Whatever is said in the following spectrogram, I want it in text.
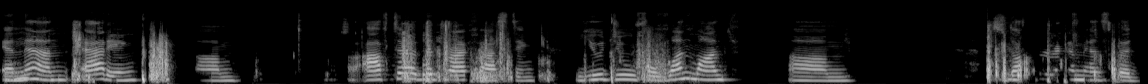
and then adding um, after the dry fasting, you do for one month. Um, doctor recommends the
